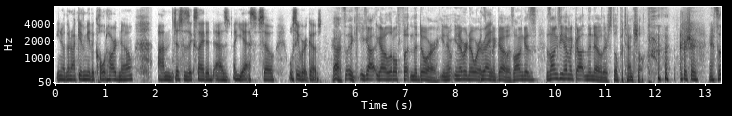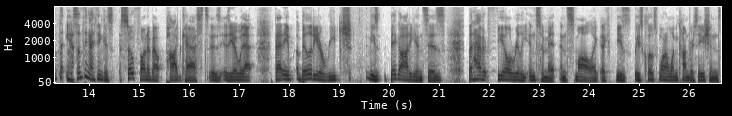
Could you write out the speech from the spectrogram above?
you know, they're not giving me the cold hard no. I'm just as excited as a yes. So we'll see where it goes. Yeah, it's like you got you got a little foot in the door. You know, you never know where it's right. going to go. As long as as long as you haven't gotten the no, there's still potential. for sure. Yeah, something yeah, something I think is so fun about podcasts is is you know with that that ability to reach these big audiences, but have it feel really intimate and small, like like these these close one-on-one conversations.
